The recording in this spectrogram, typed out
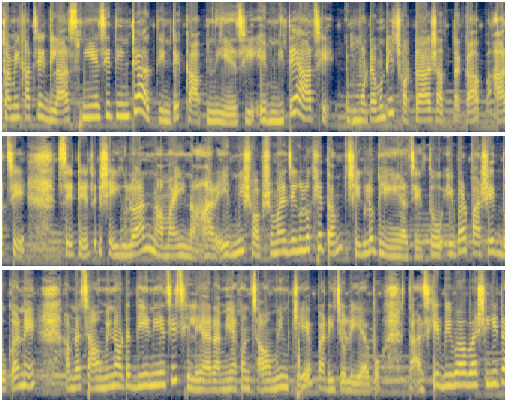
তো আমি কাচের গ্লাস নিয়েছি তিনটে আর তিনটে কাপ নিয়েছি। এমনিতে আছে, মোটামুটি ছটা সাতটা কাপ আছে সেটের, সেইগুলো আর নামাই না। আর এমনি সবসময় যেগুলো খেতাম, সেগুলো ভেঙে গেছে। তো এবার পাশের দোকানে আমরা চাউমিন অর্ডার দিয়ে নিয়েছি, ছেলে আর আমি এখন চাউমিন খেয়ে বাড়ি চলে যাব। তো আজকের বিবাহবার্ষিকীটা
